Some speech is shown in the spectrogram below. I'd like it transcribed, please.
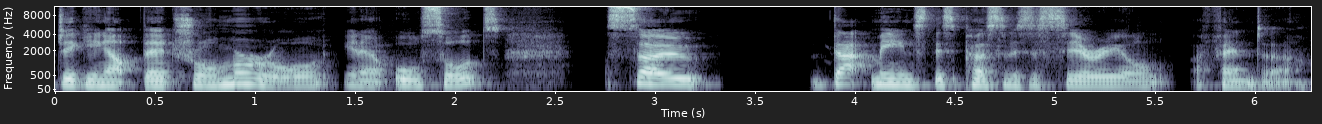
digging up their trauma or you know all sorts. So that means this person is a serial offender.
